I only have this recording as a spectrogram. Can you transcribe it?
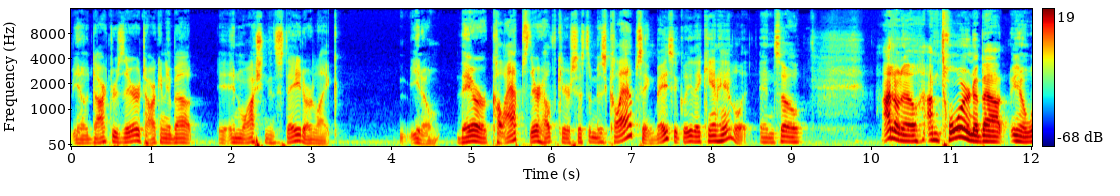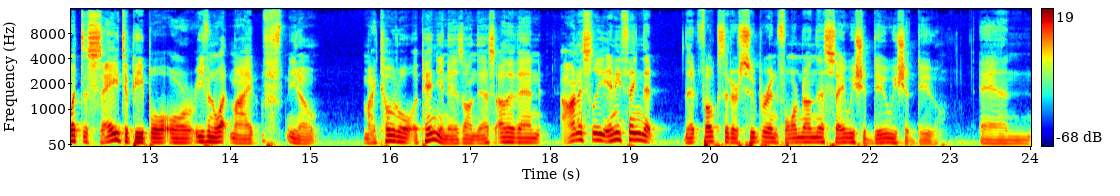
you know doctors there are talking about in washington state are like you know they are collapsed their healthcare system is collapsing basically. They can't handle it. And so i don't know. I'm torn about you know what to say to people or even what my you know my total opinion is on this other than honestly anything that that folks that are super informed on this say we should do we should do. And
